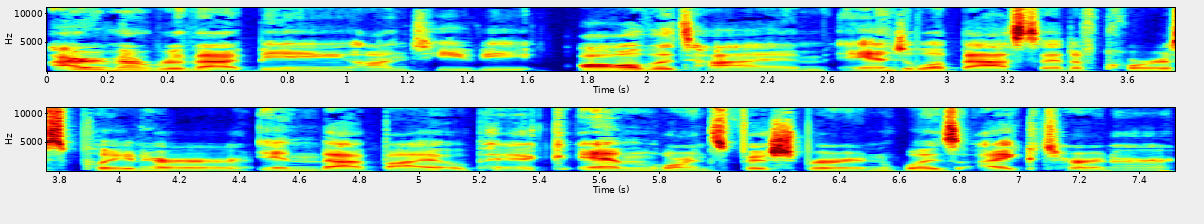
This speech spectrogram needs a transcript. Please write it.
I remember that being on TV all the time. Angela Bassett, of course, played her in that biopic, and Laurence Fishburne was Ike Turner.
